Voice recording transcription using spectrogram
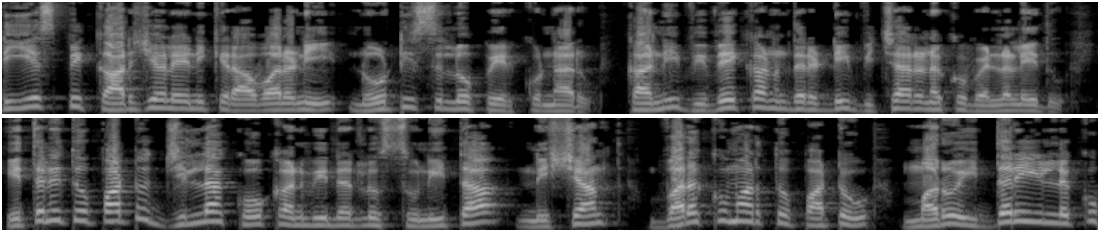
డీఎస్పీ కార్యాలయానికి రావాలని నోటీసుల్లో పేర్కొన్నారు. కానీ వివేకానందరెడ్డి విచారణకు వెళ్ళలేదు. ఇతనితో పాటు జిల్లా కో కన్వీనర్లు సునీత నిశాంత్ వరకుమార్తో పాటు మరో ఇద్దరి ఇళ్ళకు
